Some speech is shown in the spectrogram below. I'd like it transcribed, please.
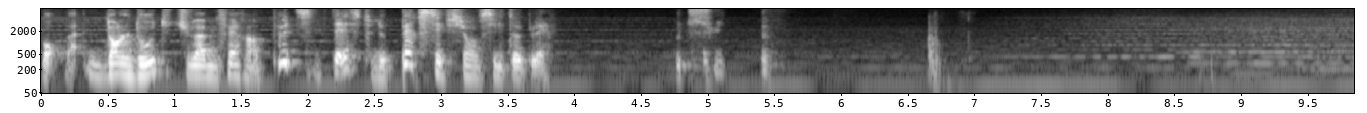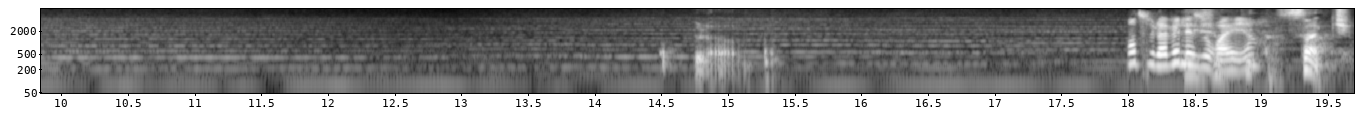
Bon, bah, dans le doute, tu vas me faire un petit test de perception, s'il te plaît. Tout de suite. Hop là. Comment te laver les oreilles hein. 5.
